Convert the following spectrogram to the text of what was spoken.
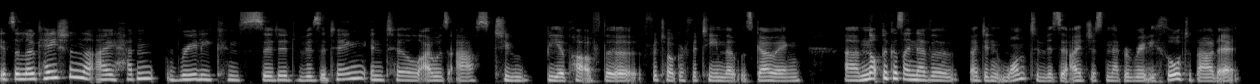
it's a location that I hadn't really considered visiting until I was asked to be a part of the photographer team that was going. Um, not because I never, I didn't want to visit, I just never really thought about it.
